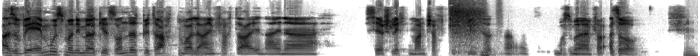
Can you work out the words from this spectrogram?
Also WM muss man immer gesondert betrachten, weil er einfach da in einer sehr schlechten Mannschaft gespielt hat. ne? Muss man einfach, also Hm.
